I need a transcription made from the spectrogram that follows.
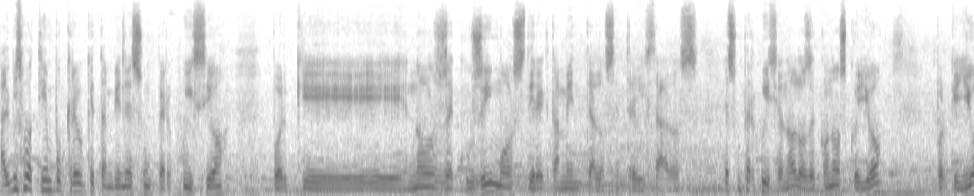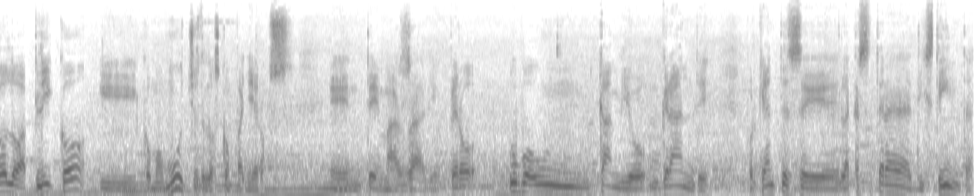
Al mismo tiempo creo que también es un perjuicio porque nos recurrimos directamente a los entrevistados. Es un perjuicio, ¿no? Los reconozco yo porque yo lo aplico y como muchos de los compañeros en temas radio, pero hubo un cambio grande porque antes eh, la casetera era distinta.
